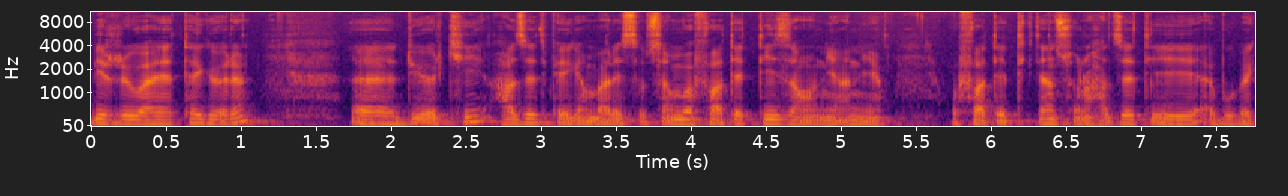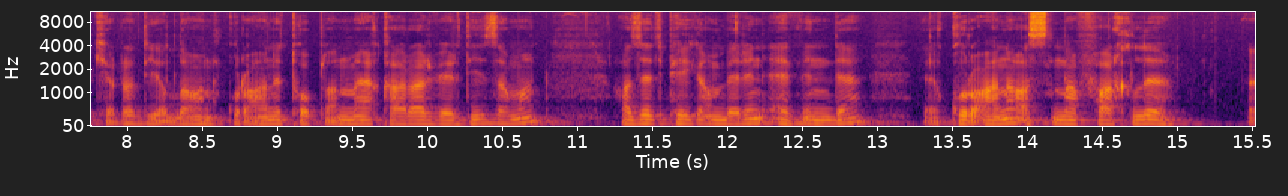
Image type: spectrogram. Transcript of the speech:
bir rivayete göre e, diyor ki Hazreti Peygamber Aleyhisselam vefat ettiği zaman yani vefat ettikten sonra Hazreti Ebu Bekir radıyallahu anh Kur'an'ı toplanmaya karar verdiği zaman Hazreti Peygamber'in evinde e, Kur'an'ı aslında farklı e,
